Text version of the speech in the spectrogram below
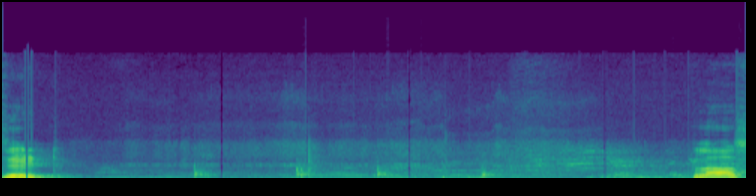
Z plus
